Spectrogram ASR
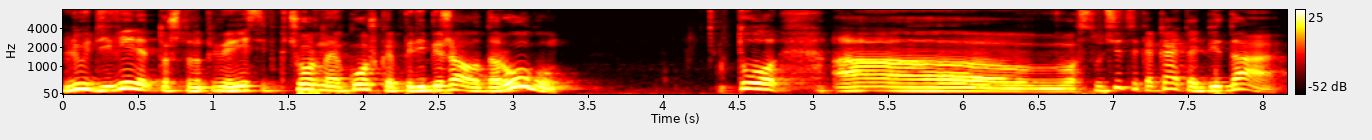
люди верят в то, что, например, если черная кошка перебежала дорогу, то а, случится какая-то беда.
